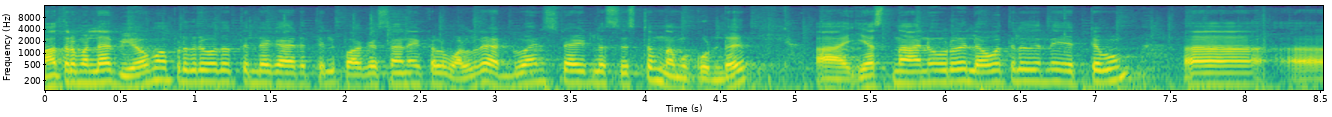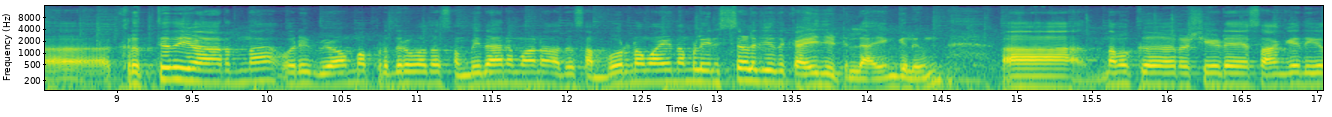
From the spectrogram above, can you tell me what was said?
മാത്രമല്ല വ്യോമ പ്രതിരോധത്തിന്റെ കാര്യത്തിൽ പാകിസ്ഥാനേക്കാൾ വളരെ അഡ്വാൻസ്ഡ് ആയിട്ടുള്ള സിസ്റ്റം നമുക്കുണ്ട്. എസ് നാനൂറ് ലോകത്തിലെ തന്നെ ഏറ്റവും കൃത്യതയാർന്ന ഒരു വ്യോമ പ്രതിരോധ സംവിധാനമാണ് അത് സമ്പൂർണമായി നമ്മൾ ഇൻസ്റ്റാൾ ചെയ്ത് കഴിഞ്ഞിട്ടില്ല എങ്കിലും നമുക്ക് റഷ്യയുടെ സാങ്കേതിക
